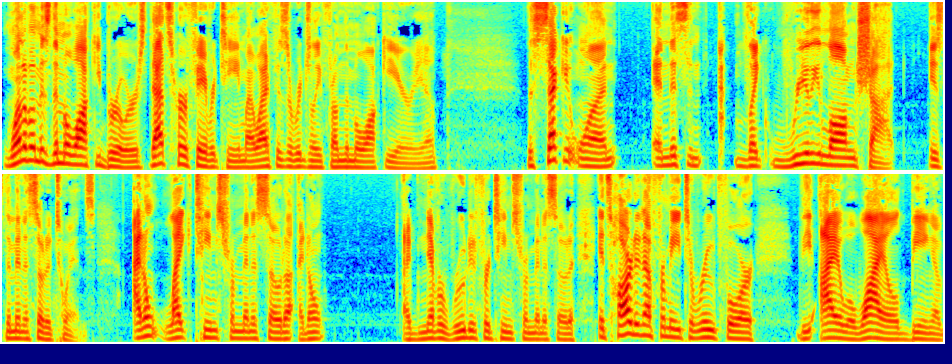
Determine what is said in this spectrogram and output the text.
One of them is the Milwaukee Brewers. That's her favorite team. My wife is originally from the Milwaukee area. The second one, and this is like really long shot, is the Minnesota Twins. I don't like teams from Minnesota. I don't I've never rooted for teams from Minnesota. It's hard enough for me to root for the Iowa Wild being a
